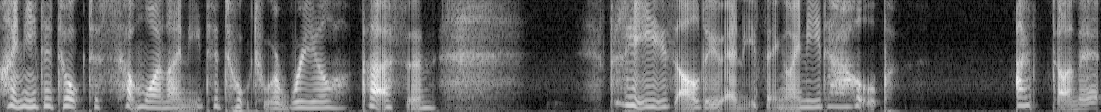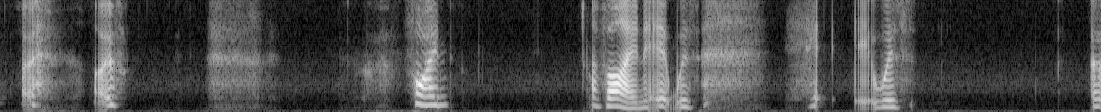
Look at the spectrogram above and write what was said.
I need to talk to someone. I need to talk to a real person. Please, I'll do anything. I need help. I've done it. I, I've. Fine. Fine. It was. It, it was. Uh,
